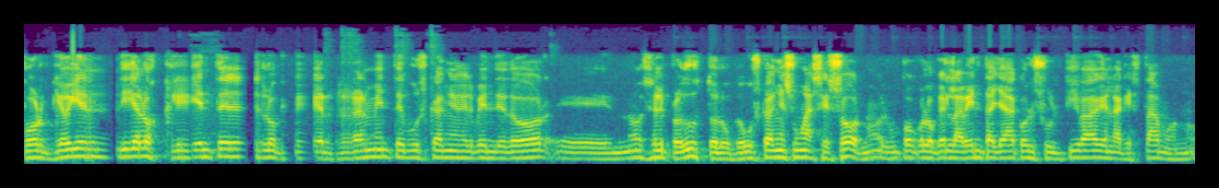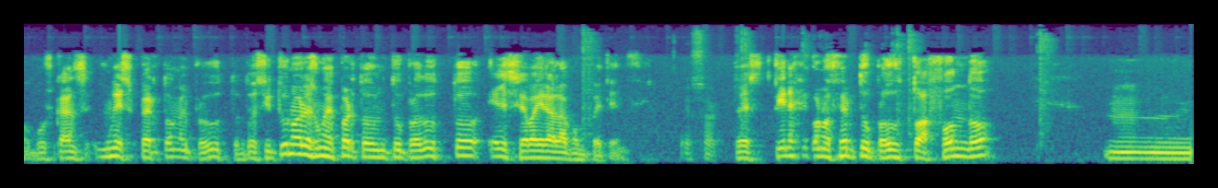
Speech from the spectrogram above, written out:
Porque hoy en día los clientes lo que realmente buscan en el vendedor eh, no es el producto, lo que buscan es un asesor, ¿no? Es un poco lo que es la venta ya consultiva en la que estamos, ¿no? Buscan un experto en el producto. Entonces, si tú no eres un experto en tu producto, él se va a ir a la competencia. Entonces, tienes que conocer tu producto a fondo Mm,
